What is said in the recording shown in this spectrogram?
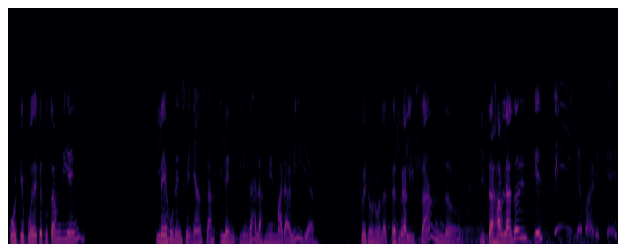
Porque puede que tú también lees una enseñanza y la entiendas a las mil maravillas, pero no la estés realizando. Y estás hablando de que sí, que que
